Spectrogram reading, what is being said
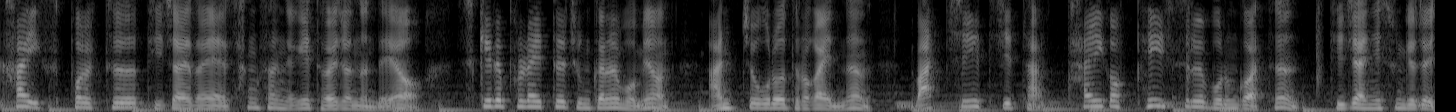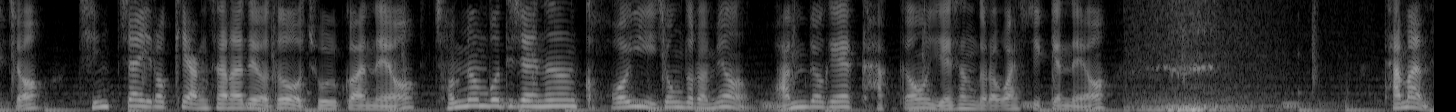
카 익스폴트 디자이너의 상상력이 더해졌는데요. 스키드 플레이트 중간을 보면 안쪽으로 들어가 있는 마치 디지털 타이거 페이스를 보는 것 같은 디자인이 숨겨져 있죠. 진짜 이렇게 양산화되어도 좋을 것 같네요. 전면부 디자인은 거의 이 정도라면 완벽에 가까운 예상도라고 할 수 있겠네요. 다만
